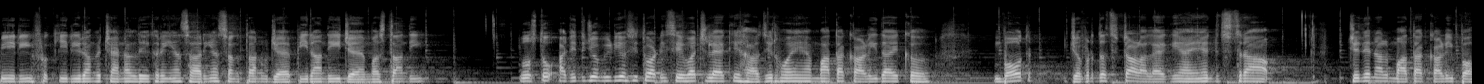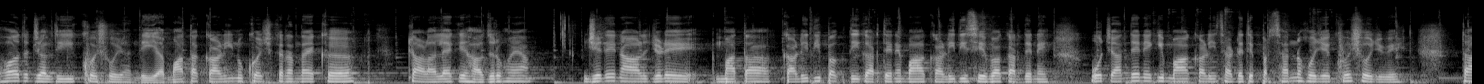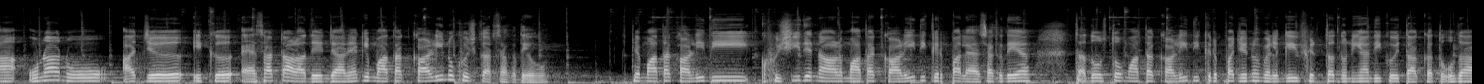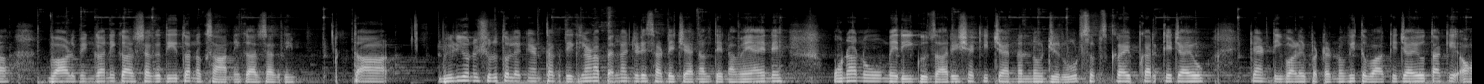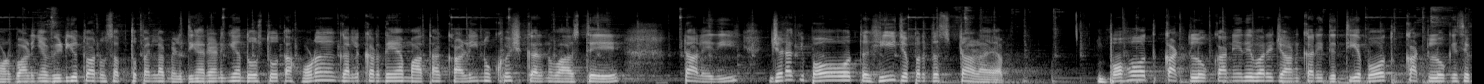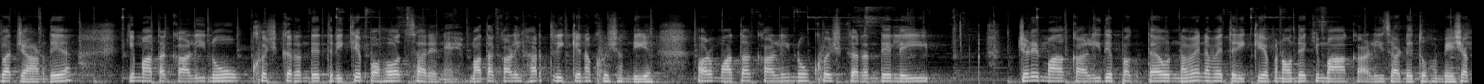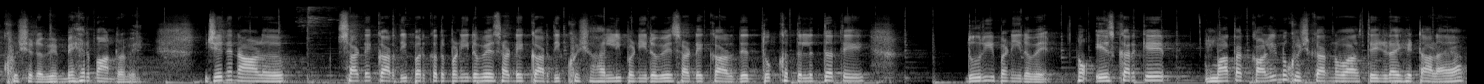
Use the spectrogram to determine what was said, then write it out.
ਪੀਰੀ ਫਕੀਰੀ ਰੰਗ ਚੈਨਲ ਦੇਖ ਰਹੀਆਂ ਸਾਰੀਆਂ ਸੰਗਤਾਂ ਨੂੰ ਜੈ ਪੀਰਾਂ ਦੀ, ਜੈ ਮਸਤਾਂ ਦੀ। ਦੋਸਤੋ, ਅੱਜ ਦੀ ਜੋ ਵੀਡੀਓ ਅਸੀਂ ਤੁਹਾਡੀ ਸੇਵਾ 'ਚ ਲੈ ਕੇ ਹਾਜ਼ਰ ਹੋਏ ਹਾਂ, ਮਾਤਾ ਕਾਲੀ ਦਾ ਇੱਕ ਬਹੁਤ ਜ਼ਬਰਦਸਤ ਢਾਲਾ ਲੈ ਕੇ ਆਏ ਹਾਂ, ਜਿਸ ਤਰ੍ਹਾਂ ਜਿਹਦੇ ਨਾਲ ਮਾਤਾ ਕਾਲੀ ਬਹੁਤ ਜਲਦੀ ਖੁਸ਼ ਹੋ ਜਾਂਦੀ ਆ। ਮਾਤਾ ਕਾਲੀ ਨੂੰ ਖੁਸ਼ ਕਰਨ ਦਾ ਇੱਕ ਢਾਲਾ ਲੈ ਕੇ ਹਾਜ਼ਰ ਹੋਇਆ। ਜਿਹਦੇ ਨਾਲ ਜਿਹੜੇ ਮਾਤਾ ਕਾਲੀ ਦੀ ਭਗਤੀ ਕਰਦੇ ਨੇ, ਮਾਂ ਕਾਲੀ ਦੀ ਸੇਵਾ ਕਰਦੇ ਨੇ, ਉਹ ਚਾਹੁੰਦੇ ਨੇ ਕਿ ਮਾਂ ਕਾਲੀ ਸਾਡੇ ਤੇ ਪ੍ਰਸੰਨ ਹੋ ਜਾਏ, ਖੁਸ਼ ਹੋ ਜਾਵੇ। ਤਾਂ ਉਹਨਾਂ ਨੂੰ ਅੱਜ ਇੱਕ ਐਸਾ ਢਾਲਾ ਦੇਣ ਜਾ ਰਹੇ ਹਾਂ ਕਿ ਮਾਤਾ ਕਾਲੀ ਨੂੰ ਖੁਸ਼ ਕਰ ਸਕਦੇ ਹੋ ਤੇ ਮਾਤਾ ਕਾਲੀ ਦੀ ਖੁਸ਼ੀ ਦੇ ਨਾਲ ਮਾਤਾ ਕਾਲੀ ਦੀ ਕਿਰਪਾ ਲੈ ਸਕਦੇ ਆ। ਤਾਂ ਦੋਸਤੋ, ਮਾਤਾ ਕਾਲੀ ਦੀ ਕਿਰਪਾ ਜਿਹਨੂੰ ਮਿਲ ਗਈ, ਫਿਰ ਤਾਂ ਦੁਨੀਆ ਦੀ ਕੋਈ ਤਾਕਤ, ਉਹਦਾ ਵਾਲ ਵਿੰਗਾ ਨਹੀਂ ਕਰ ਸਕਦੀ ਤਾਂ ਨੁਕਸਾਨ ਨਹੀਂ ਕਰ ਸਕਦੀ। ਤਾਂ ਵੀਡੀਓ ਨੂੰ ਸ਼ੁਰੂ ਤੋਂ ਲੈ ਕੇ ਅੰਤ ਤੱਕ ਦੇਖ ਲੈਣਾ। ਪਹਿਲਾਂ ਜਿਹੜੇ ਸਾਡੇ ਚੈਨਲ ਤੇ ਨਵੇਂ ਆਏ ਨੇ, ਉਹਨਾਂ ਨੂੰ ਮੇਰੀ ਗੁਜ਼ਾਰਿਸ਼ ਹੈ ਕਿ ਚੈਨਲ ਨੂੰ ਜਰੂਰ ਸਬਸਕ੍ਰਾਈਬ ਕਰਕੇ ਜਾਇਓ, ਘੰਟੀ ਵਾਲੇ ਬਟਨ ਨੂੰ ਵੀ ਦਬਾ ਕੇ ਜਾਇਓ ਤਾਂ ਕਿ ਆਉਣ ਵਾਲੀਆਂ ਵੀਡੀਓ ਤੁਹਾਨੂੰ ਸਭ ਤੋਂ ਪਹਿਲਾਂ ਮਿਲਦੀਆਂ ਰਹਿਣਗੀਆਂ। ਦੋਸਤੋ, ਤਾਂ ਹੁਣ ਗੱਲ ਕਰਦੇ ਹਾਂ ਮਾਤਾ ਕਾਲੀ ਨੂੰ ਖੁਸ਼ ਕਰਨ ਵਾਸਤੇ ਢਾਲੇ ਦੀ, ਜਿਹੜਾ ਕਿ ਬਹੁਤ ਹੀ ਜ਼ਬਰਦਸਤ ਢਾਲਾ ਆ। ਬਹੁਤ ਘੱਟ ਲੋਕਾਂ ਨੇ ਇਹਦੇ ਬਾਰੇ ਜਾਣਕਾਰੀ ਦਿੱਤੀ ਹੈ, ਬਹੁਤ ਘੱਟ ਲੋਕ ਇਸੇ ਬਾਰੇ ਜਾਣਦੇ ਆ ਕਿ ਮਾਤਾ ਕਾਲੀ ਨੂੰ ਖੁਸ਼ ਕਰਨ ਦੇ ਤਰੀਕੇ ਬਹੁਤ ਸਾਰੇ ਨੇ। ਮਾਤਾ ਕਾਲੀ ਹਰ ਤਰੀਕੇ ਨਾਲ ਖੁਸ਼ ਹੁੰਦੀ ਹੈ ਔਰ ਮਾਤਾ ਕਾਲੀ ਨੂੰ ਖੁਸ਼ ਕਰਨ ਦੇ ਲਈ ਜਿਹੜੇ ਮਾਂ ਕਾਲੀ ਦੇ ਭਗਤ ਹੈ, ਉਹ ਨਵੇਂ-ਨਵੇਂ ਤਰੀਕੇ ਅਪਣਾਉਂਦੇ ਕਿ ਮਾਂ ਕਾਲੀ ਸਾਡੇ ਤੋਂ ਹਮੇਸ਼ਾ ਖੁਸ਼ ਰਵੇ, ਮਿਹਰਬਾਨ ਰਵੇ। ਜਿਹਦੇ ਨਾਲ ਸਾਡੇ ਘਰ ਦੀ ਬਰਕਤ ਬਣੀ ਰਵੇ, ਸਾਡੇ ਘਰ ਦੀ ਖੁਸ਼ਹਾਲੀ ਬਣੀ ਰਵੇ, ਸਾਡੇ ਘਰ ਦੇ ਦੁੱਖ ਦਲਿੱਦਰ ਤੇ ਦੂਰੀ ਬਣੀ ਰਵੇ। ਤਾਂ ਇਸ ਕਰਕੇ ਮਾਤਾ ਕਾਲੀ ਨੂੰ ਖੁਸ਼ ਕਰਨ ਵਾਸਤੇ ਜਿਹੜਾ ਇਹ ਢਾਲਾ ਆ,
